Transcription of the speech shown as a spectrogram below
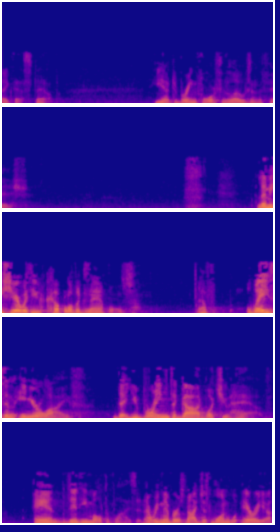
take that step you have to bring forth the loaves and the fish. Let me share with you a couple of examples of ways in, in your life that you bring to God what you have and then He multiplies it. Now remember, it's not just one area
